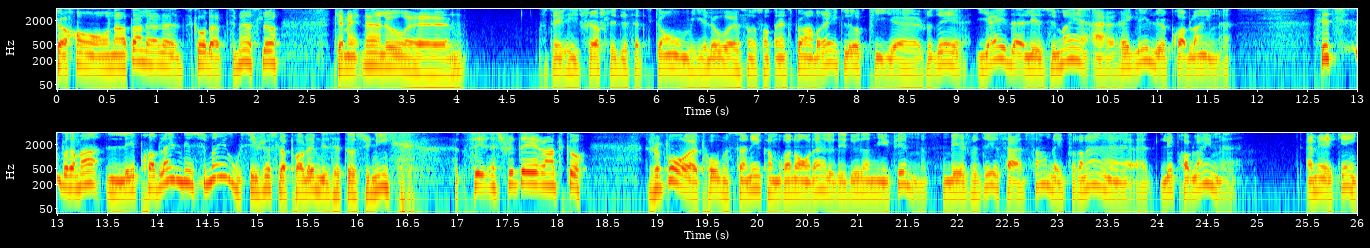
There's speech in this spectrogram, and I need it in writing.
on entend le discours d'Optimus, là, que maintenant, là, euh, je veux dire, ils cherchent les Decepticons, mais là, sont, sont un petit peu en break, là, puis, je veux dire, ils aident les humains à régler le problème. C'est-tu vraiment les problèmes des humains ou c'est juste le problème des États-Unis? je veux dire, en tout cas, je veux pas euh, trop me sonner comme redondant des deux derniers films, mais je veux dire, ça semble être vraiment euh, les problèmes américains.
